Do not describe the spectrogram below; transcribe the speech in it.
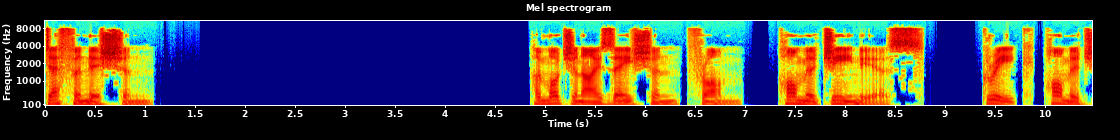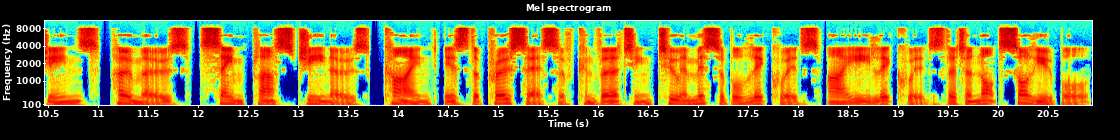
Definition Homogenization from homogeneous Greek, homogenes, homos, same plus genos, kind is the process of converting two immiscible liquids i.e. liquids that are not soluble,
